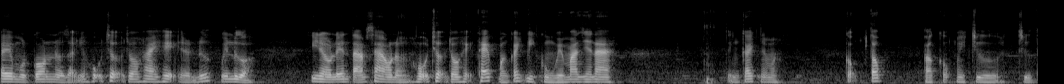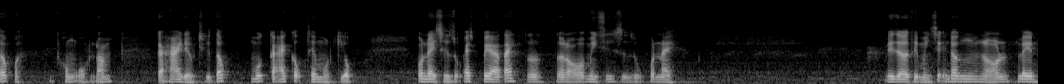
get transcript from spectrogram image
Đây một con ở dạng như hỗ trợ cho hai hệ là nước với lửa. Khi nào lên 8 sao là hỗ trợ cho hệ thép bằng cách đi cùng với Magena. Tính cách nhưng mà. Cộng tốc. À cộng này trừ trừ tốc à. Không ổn lắm. Cả hai đều trừ tốc. Mỗi cái cộng thêm một kiểu con này sử dụng SP attack rồi do đó mình sẽ sử dụng con này. Bây giờ thì mình sẽ nâng nó lên.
